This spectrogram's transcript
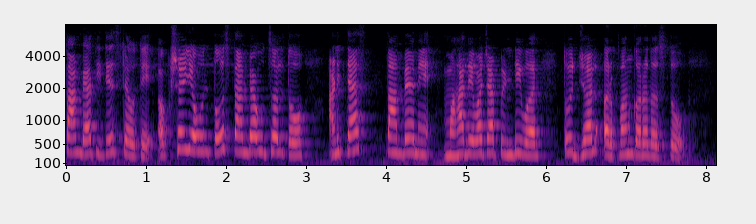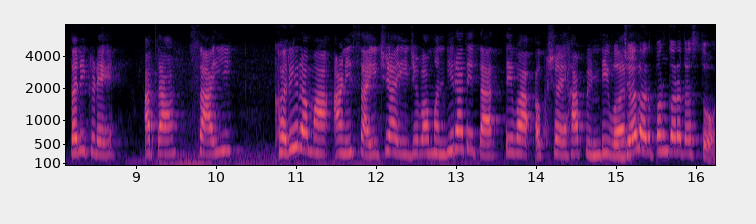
तांब्या तिथेच ठेवते. अक्षय येऊन तोच तांब्या उचलतो आणि त्याच तांब्याने महादेवाच्या पिंडीवर तो जल अर्पण करत असतो. तर इकडे आता साई खरी रमा आणि साईची आई जेव्हा मंदिरात येतात तेव्हा अक्षय हा पिंडीवर जल अर्पण करत असतो.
